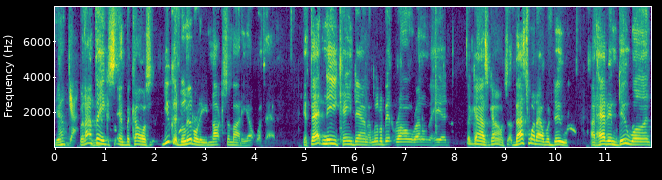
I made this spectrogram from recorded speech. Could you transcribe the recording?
yeah. Yeah. But I Mhm. think, and because you could literally knock somebody out with that. If that knee came down a little bit wrong, right on the head, the guy's gone. So that's what I would do. I'd have him do one,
